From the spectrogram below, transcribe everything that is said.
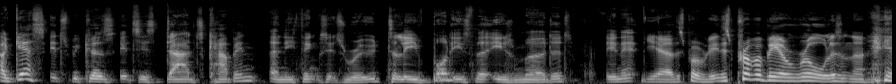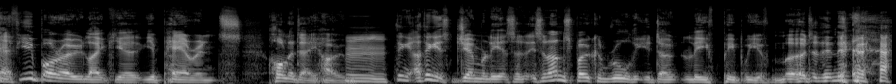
I guess it's because it's his dad's cabin and he thinks it's rude to leave bodies that he's murdered in it. Yeah, there's probably there's probably a rule, isn't there? Yeah, if you borrow like your your parents' holiday home, hmm. I think I think it's generally it's a it's an unspoken rule that you don't leave people you've murdered in it.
